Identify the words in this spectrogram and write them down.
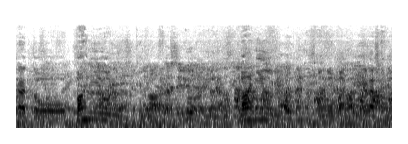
えっと場による場によるその場にだからその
